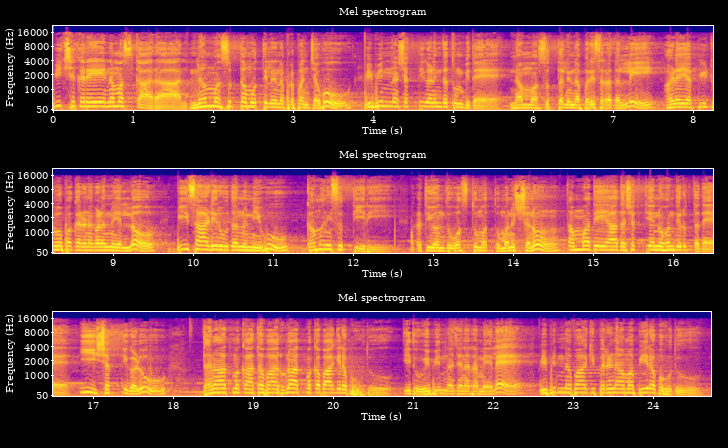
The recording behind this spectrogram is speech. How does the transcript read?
ವೀಕ್ಷಕರೇ, ನಮಸ್ಕಾರ. ನಮ್ಮ ಸುತ್ತಮುತ್ತಲಿನ ಪ್ರಪಂಚವು ವಿಭಿನ್ನ ಶಕ್ತಿಗಳಿಂದ ತುಂಬಿದೆ. ನಮ್ಮ ಸುತ್ತಲಿನ ಪರಿಸರದಲ್ಲಿ ಹಳೆಯ ಪೀಠೋಪಕರಣಗಳನ್ನು ಎಲ್ಲೋ ಬೀಸಾಡಿರುವುದನ್ನು ನೀವು ಗಮನಿಸುತ್ತೀರಿ. ಪ್ರತಿಯೊಂದು ವಸ್ತು ಮತ್ತು ಮನುಷ್ಯನು ತಮ್ಮದೇ ಆದ ಶಕ್ತಿಯನ್ನು ಹೊಂದಿರುತ್ತದೆ. ಈ ಶಕ್ತಿಗಳು ಧನಾತ್ಮಕ ಅಥವಾ ಋಣಾತ್ಮಕವಾಗಿರಬಹುದು. ಇದು ವಿಭಿನ್ನ ಜನರ ಮೇಲೆ ವಿಭಿನ್ನವಾಗಿ ಪರಿಣಾಮ ಬೀರಬಹುದು.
